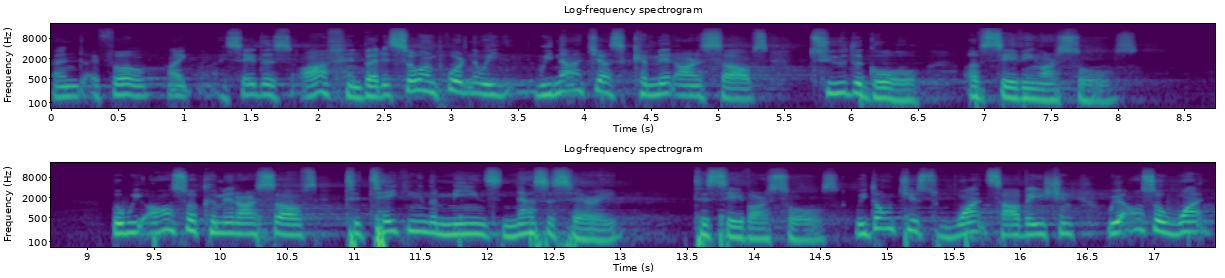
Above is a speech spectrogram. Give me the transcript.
and I feel like I say this often, but it's so important that we, we not just commit ourselves to the goal of saving our souls but we also commit ourselves to taking the means necessary to save our souls. We don't just want salvation, we also want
